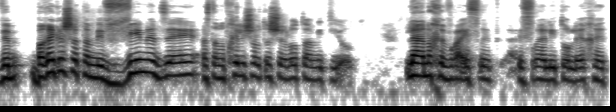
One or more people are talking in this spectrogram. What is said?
וברגע שאתה מבין את זה, אז אתה מתחיל לשאול את השאלות האמיתיות. לאן החברה הישראלית, הישראלית הולכת?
